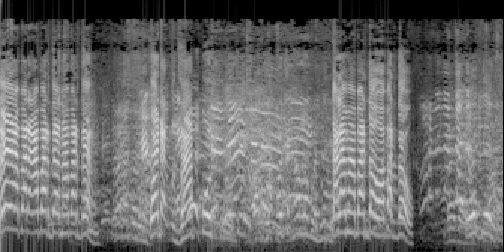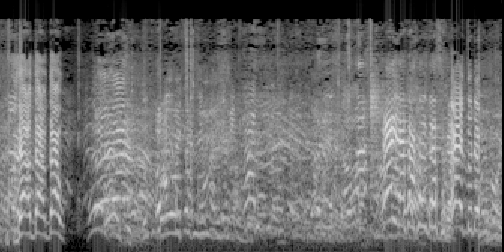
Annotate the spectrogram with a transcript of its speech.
এই আবার আবার দেন আবার দেন কয়টা যা পোস্ট কালাম আবার দাও আবার দাও দাও দাও দাও এই দুটো ভাই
